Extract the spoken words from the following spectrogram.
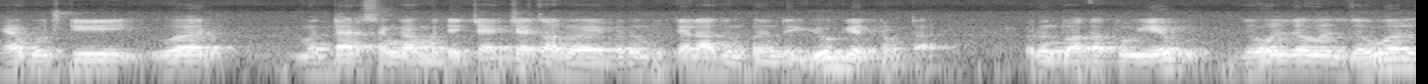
ह्या गोष्टीवर मतदारसंघामध्ये चर्चा चालू आहे परंतु त्याला अजूनपर्यंत योग येत नव्हता. परंतु आता तो योग जवळजवळ जवळ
